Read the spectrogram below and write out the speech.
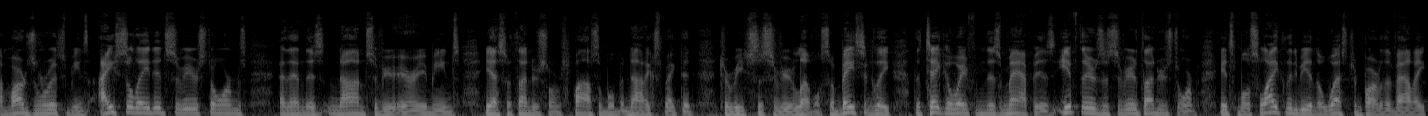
A marginal risk means isolated severe storms. And then this non-severe area means, yes, a thunderstorm is possible, but not expected to reach the severe level. So basically, the takeaway from this map is if there's a severe thunderstorm, it's most likely to be in the western part of the valley.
